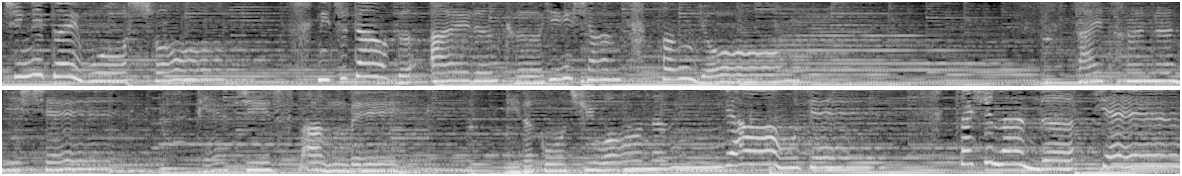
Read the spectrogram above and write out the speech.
请你对我说。你知道的，爱人可以像朋友，再坦然一些，别急着防备。你的过去我能了解，再绚烂的天，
